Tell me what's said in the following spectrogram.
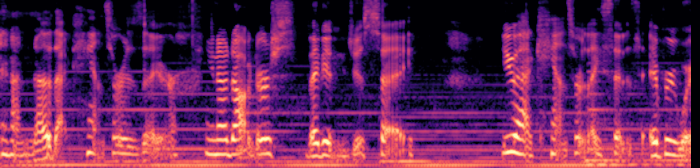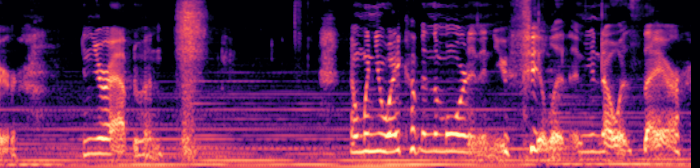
and I know that cancer is there. You know, doctors, they didn't just say, you had cancer, they said it's everywhere in your abdomen. And when you wake up in the morning and you feel it and you know it's there,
